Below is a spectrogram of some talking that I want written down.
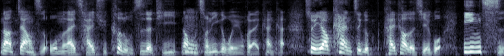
那这样子我们来采取克鲁兹的提议，那我们成立一个委员会来看看。所以要看这个开票的结果。因此，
